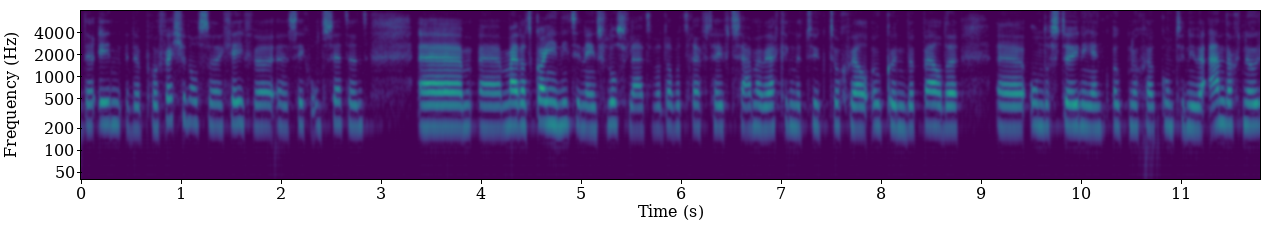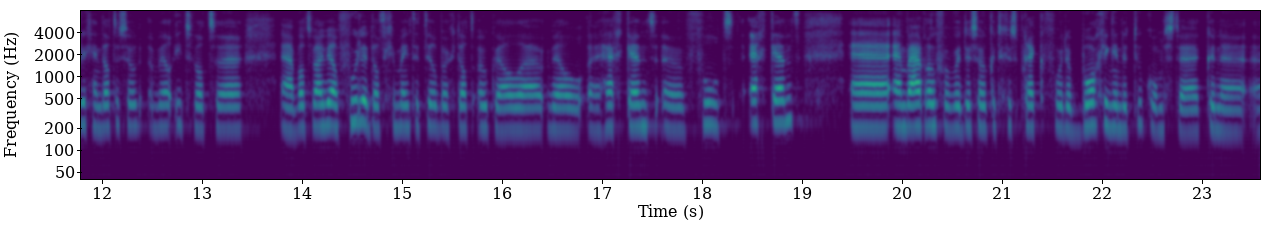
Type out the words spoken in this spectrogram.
erin. De professionals geven zich ontzettend. Ehm, eh, maar dat kan je niet ineens loslaten. Wat dat betreft heeft samenwerking natuurlijk toch wel ook een bepaalde ondersteuning en ook nog wel continue aandacht nodig. En dat is ook wel iets wat, wat wij wel voelen, dat gemeente Tilburg dat ook wel, wel herkent, voelt, erkent. Eh, en waarover we dus ook het gesprek voor de borging in de toekomst eh, kunnen, eh,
